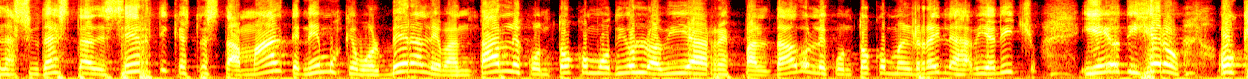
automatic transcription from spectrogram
la ciudad está desértica, esto está mal, tenemos que volver a levantar. Le contó cómo Dios lo había respaldado, le contó cómo el rey les había dicho. Y ellos dijeron, ok,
